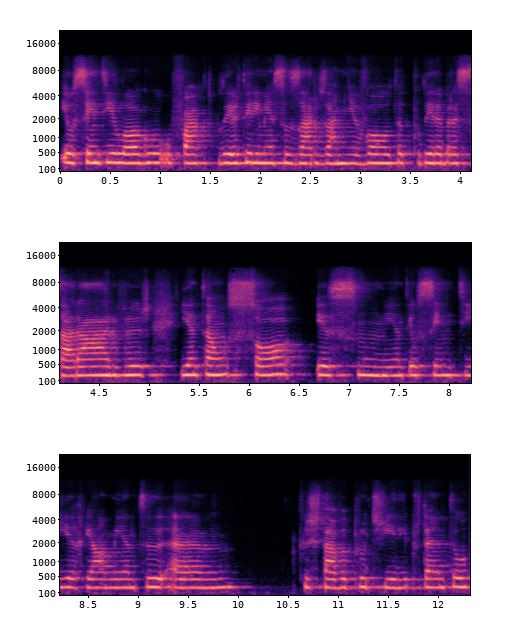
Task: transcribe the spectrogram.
eu senti logo o facto de poder ter imensas árvores à minha volta, de poder abraçar árvores, e então só esse momento eu sentia realmente. Um, que estava protegido e portanto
